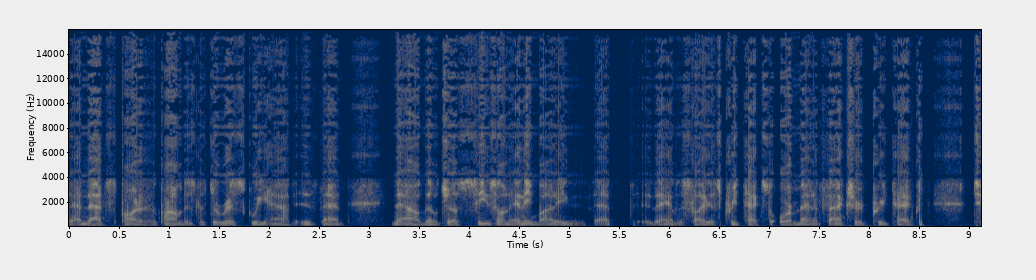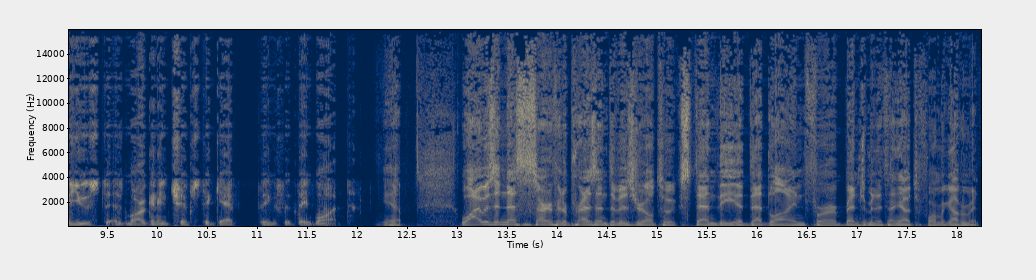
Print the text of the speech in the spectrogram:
and that's part of the problem is that the risk we have is that now they'll just seize on anybody that they have the slightest pretext or manufactured pretext to use as bargaining chips to get things that they want. Yeah. Why was it necessary for the president of Israel to extend the uh, deadline for Benjamin Netanyahu to form a government?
